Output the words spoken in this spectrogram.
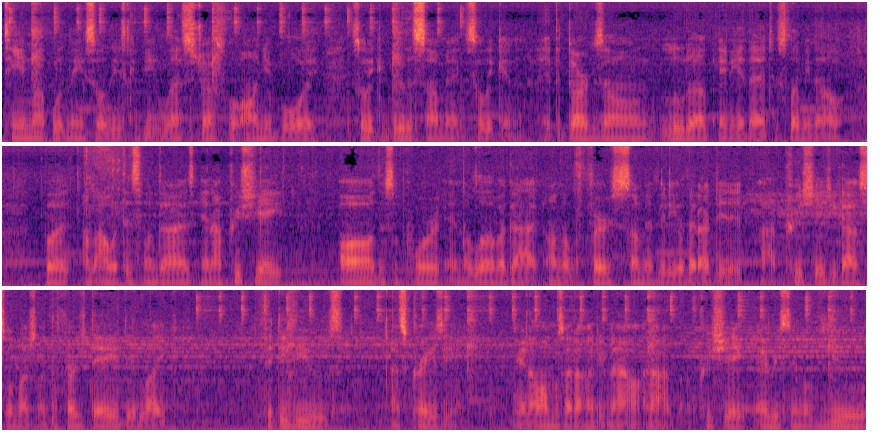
team up with me so these can be less stressful on your boy, so we can do the summit, so we can hit the dark zone, loot up, any of that. Just let me know. But I'm out with this one, guys, and I appreciate all the support and the love I got on the first summit video that I did. I appreciate you guys so much. Like the first day, it did like 50 views. That's crazy. And I'm almost at 100 now, and I appreciate every single view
